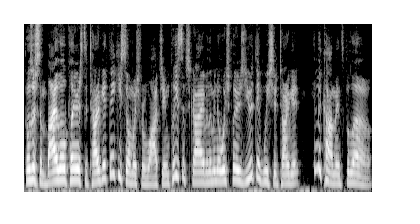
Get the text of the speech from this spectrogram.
Those are some buy low players to target. Thank you so much for watching. Please subscribe and let me know which players you think we should target in the comments below.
